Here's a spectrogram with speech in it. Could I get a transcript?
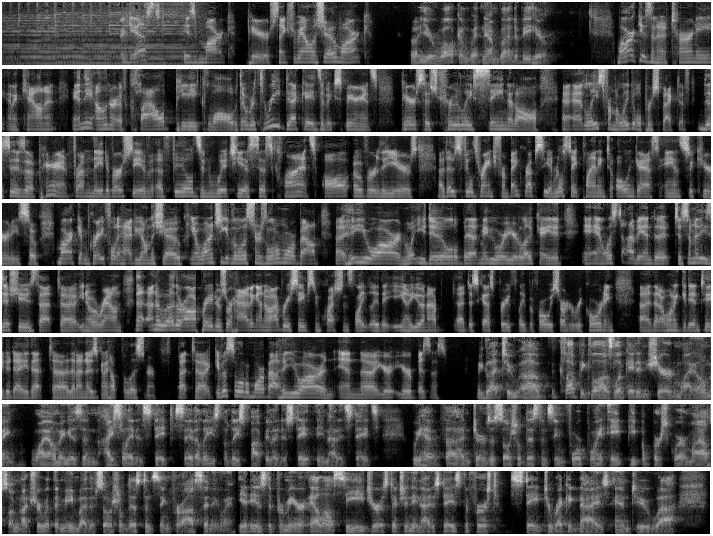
Our guest is Mark Pierce. Thanks for being on the show, Mark. Well, you're welcome, Whitney. I'm glad to be here. Mark is an attorney, an accountant, and the owner of Cloud Peak Law. With over three decades of experience, Pierce has truly seen it all, at least from a legal perspective. This is apparent from the diversity of, of fields in which he assists clients all over the years. Uh, those fields range from bankruptcy and real estate planning to oil and gas and securities. So, Mark, I'm grateful to have you on the show. You know, why don't you give the listeners a little more about uh, who you are and what you do a little bit, maybe where you're located, and, and let's dive into to some of these issues issues that uh, you know around that I know other operators are having. I know I've received some questions lately that you know you and I uh, discussed briefly before we started recording uh, that I want to get into today that uh, that I know is going to help the listener. But uh, give us a little more about who you are and and uh, your your business. Be glad to. Uh, Cloud Peak Law is located in Sheridan, Wyoming. Wyoming is an isolated state, to say the least, the least populated state in the United States. We have, uh, in terms of social distancing, 4.8 people per square mile. So I'm not sure what they mean by the social distancing for us anyway. It is the premier LLC jurisdiction in the United States, the first state to recognize and to uh,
